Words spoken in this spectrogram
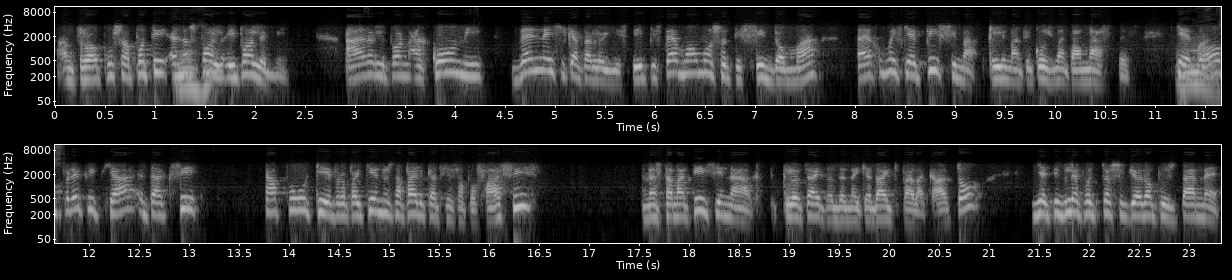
ανθρώπους από ότι ένας πόλε- οι πόλεμοι. Άρα λοιπόν ακόμη δεν έχει καταλογιστεί. Πιστεύω όμως ότι σύντομα θα έχουμε και επίσημα κλιματικούς μετανάστες. Και εδώ Μάλιστα. πρέπει πια, εντάξει, κάπου και η Ευρωπαϊκή Ένωση να πάρει κάποιες αποφάσεις, να σταματήσει να κλωτσάει τον τενακεδάκι παρακάτω, γιατί βλέπω ότι τόσο καιρό που ζητάμε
